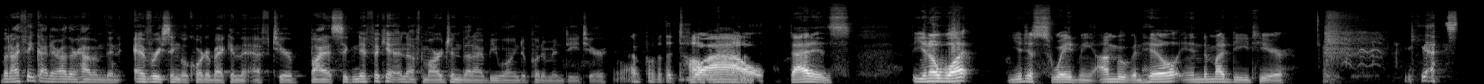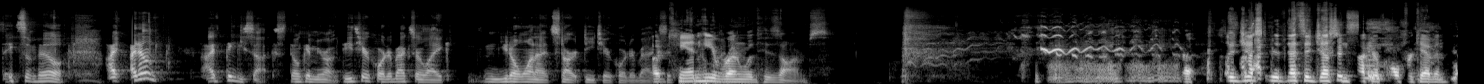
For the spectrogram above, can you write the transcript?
but I think I'd rather have him than every single quarterback in the F tier by a significant enough margin that I'd be willing to put him in D tier. I put him at the top. Wow. That is, you know what? You just swayed me. I'm moving Hill into my D tier. Yes, Taysom Hill. I, I don't. I think he sucks. Don't get me wrong. D tier quarterbacks are like you don't want to start D tier quarterbacks. But can he run them. with his arms? So just, that's a Justin It's- Tucker pull for Kevin.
